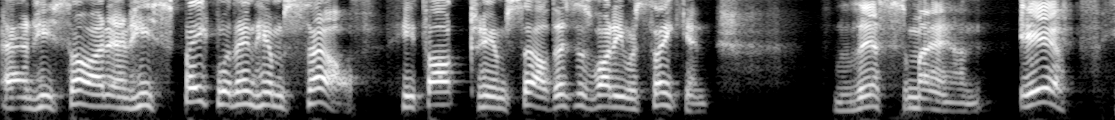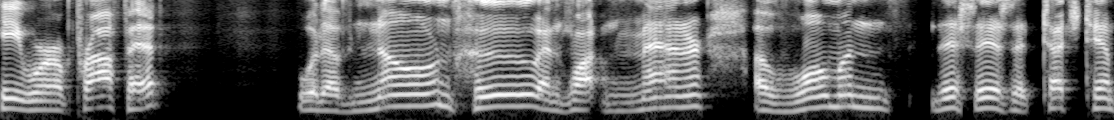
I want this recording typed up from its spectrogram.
And he saw it and he spake within himself. He thought to himself, this is what he was thinking. This man, if he were a prophet, would have known who and what manner of woman this is that touched him,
